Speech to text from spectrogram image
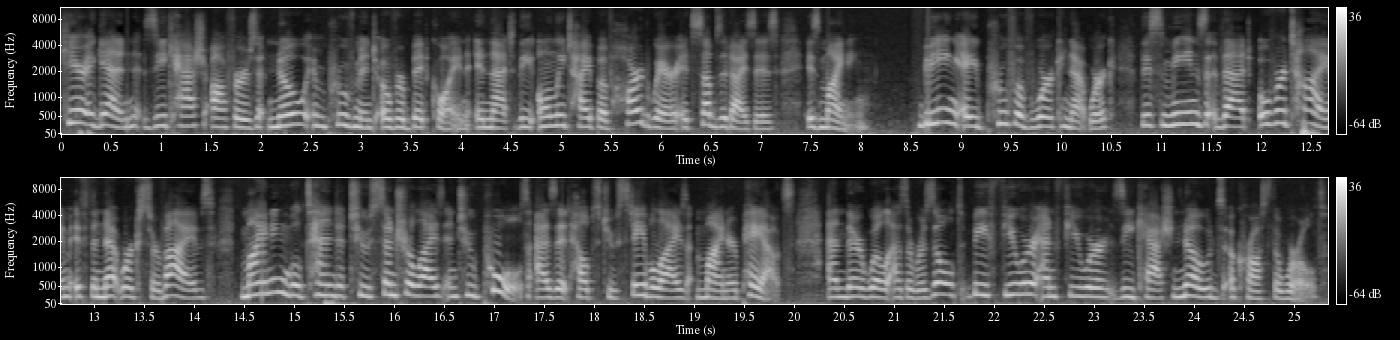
Here again, Zcash offers no improvement over Bitcoin in that the only type of hardware it subsidizes is mining. Being a proof-of-work network, this means that over time, if the network survives, mining will tend to centralize into pools as it helps to stabilize miner payouts, and there will, as a result, be fewer and fewer Zcash nodes across the world.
